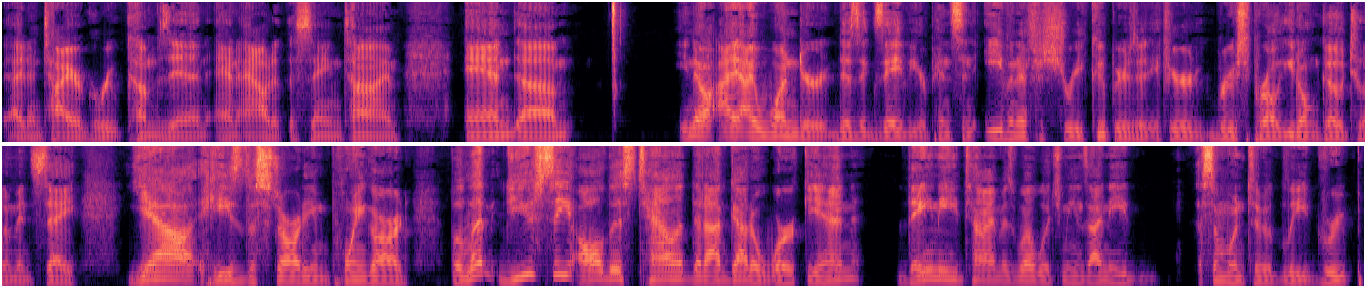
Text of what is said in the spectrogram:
an entire group comes in and out at the same time. And, um, you know, I, I wonder, does Xavier Pinson, even if Sharife Cooper is, if you're Bruce Pearl, you don't go to him and say, yeah, he's the starting point guard, but let do you see all this talent that I've got to work in? They need time as well, which means I need someone to lead group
